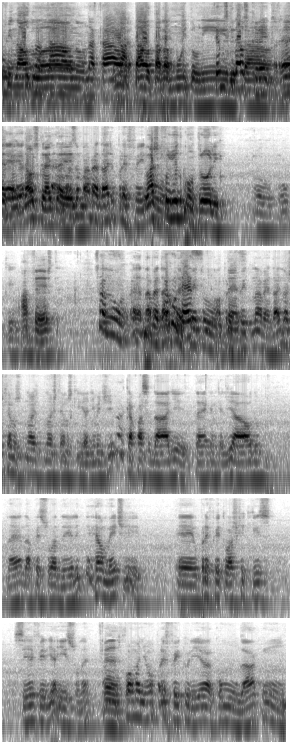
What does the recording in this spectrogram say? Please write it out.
o final do Natal, ano. o Natal. o Natal estava É. muito lindo. Temos que dar os tal. créditos, É, né? tem que dar os créditos a É, mas, ele. na verdade, o prefeito... Eu acho que fugiu do controle O, o quê? a festa. Só Não, é, na verdade, Acontece. o prefeito, o Acontece. prefeito, na verdade, nós temos, nós, nós temos que admitir a capacidade técnica de Aldo, né, da pessoa dele, e realmente é, o prefeito, eu acho que quis se referir a isso, né? É. De forma nenhuma, o prefeito iria comungar com...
